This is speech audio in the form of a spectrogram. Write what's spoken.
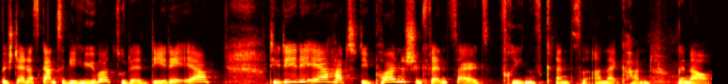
Wir stellen das Ganze gegenüber zu der DDR. Die DDR hat die polnische Grenze als Friedensgrenze anerkannt. Genau.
